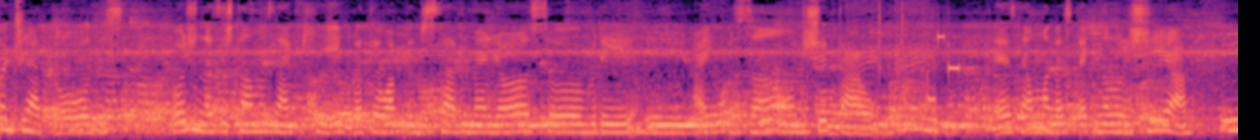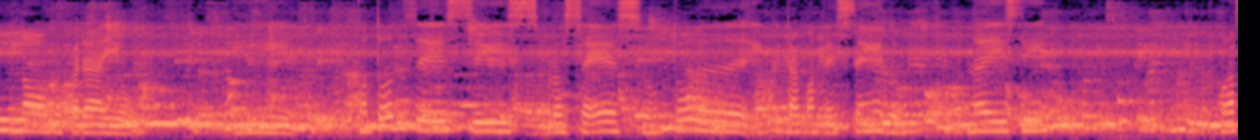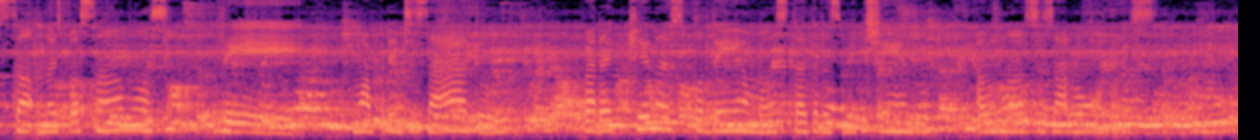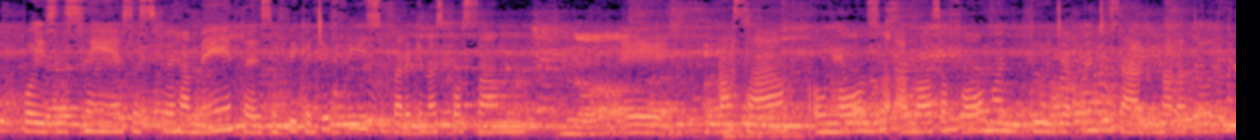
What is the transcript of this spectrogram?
Bom dia a todos. Hoje nós estamos aqui para ter um aprendizado melhor sobre a inclusão digital. Essa é uma das tecnologias novas para eu. E com todos esses processos, todo o que está acontecendo, nós nós possamos ter um aprendizado para que nós podemos estar transmitindo aos nossos alunos, pois sem essas ferramentas fica difícil para que nós possamos é, passar o nosso, a nossa forma do, de aprendizado para todos.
